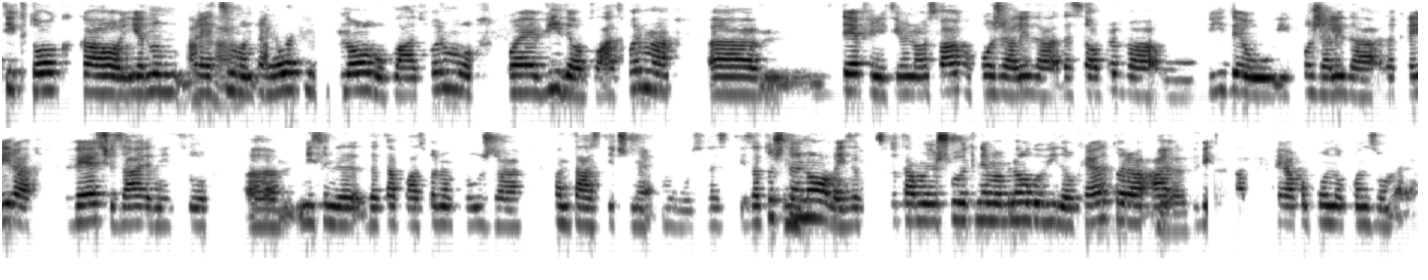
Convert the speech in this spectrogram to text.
TikTok kao jednu Aha. recimo relativno novu platformu koja je video platforma um, definitivno svako ko želi da, da se opreba u videu i ko želi da, da kreira veću zajednicu, um, mislim da, da ta platforma pruža fantastične mogućnosti. Zato što je mm. nova i zato što tamo još uvek nema mnogo video kreatora, a yes. jako puno konzumera.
